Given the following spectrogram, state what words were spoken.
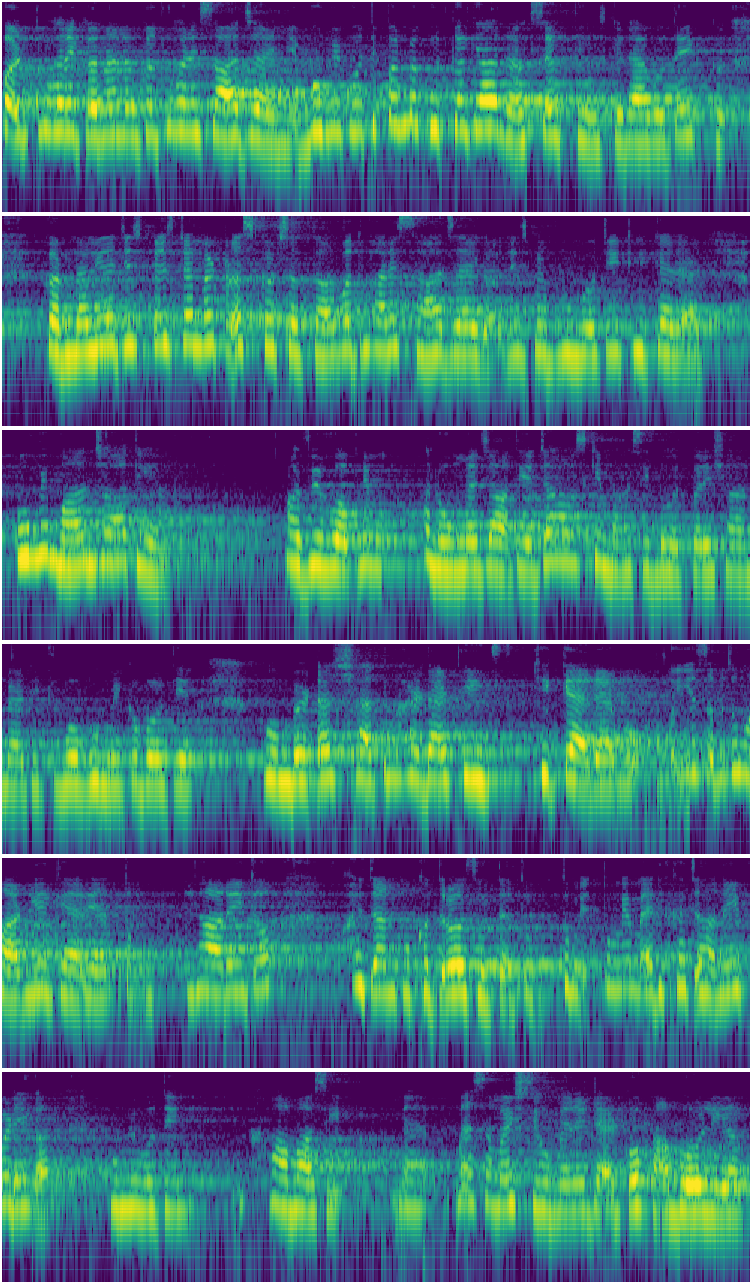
पर तुम्हारे कर्नल अंकल तुम्हारे साथ जाएँगे, भूमि बोलती पर मैं खुद का क्या रख सकती हूँ? उसके डैड बोलते एक कर्नल या जिस पे इस टाइम मैं ट्रस्ट कर सकता हूँ, वो तुम्हारे साथ जाएगा, जिस पे भूमि बोलती ठीक है, डैड? भूमि मान जाती है, और फिर वो अपने रूम में जाती है, जहाँ उसकी मासी बहुत परेशान बैठी थी, वो भूमि को बोलती है, भूमि बेटा, शायद तुम्हारा डैड ठीक ठीक कह रहे हैं, वो वो ये सब तुम्हारे लिए कह रहे हैं, तुम जा रही तो तुम्हारी जान को खतरा हो सकता है, तुम, तुम्हें तुम्हें अमेरिका जाना ही पड़ेगा। भूमि बोलती हाँ मासी मैं मैं समझती हूँ, मैंने डैड को हाँ बोल लिया।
